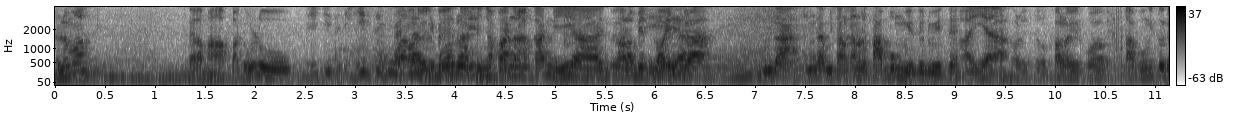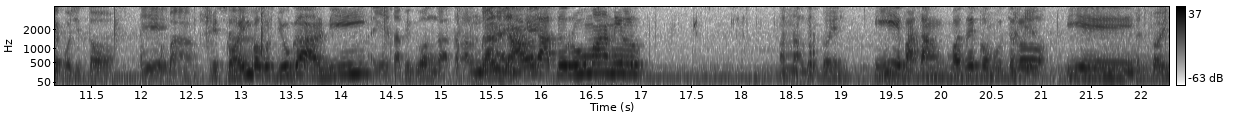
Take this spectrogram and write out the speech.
Lu mau? dalam hal apa dulu Ya gitu, itu gua. Investasi bodoh, investasinya kontrakan iya Kalau Bitcoin Iya. enggak. Enggak, enggak misalkan lu tabung gitu duitnya. Ah iya, kalau itu. kalau itu tabung itu deposito Iya. ke bank Bitcoin bagus juga Aldi. Iya, tapi gua enggak terlalu Enggak, lu jangan- Kalau satu rumah nih lu pasang Bitcoin. Iya pasang maksudnya komputer lo Iya Bitcoin.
